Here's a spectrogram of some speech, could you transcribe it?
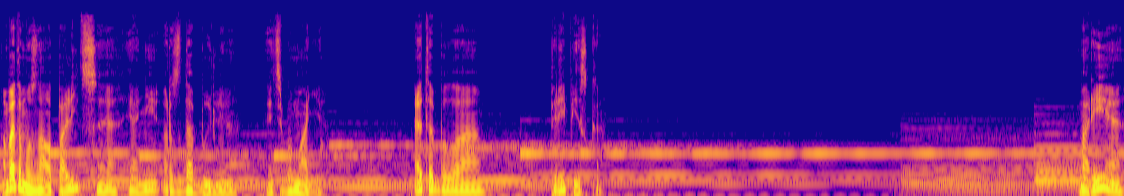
Об этом узнала полиция, и они раздобыли эти бумаги. Это была переписка – Мария,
